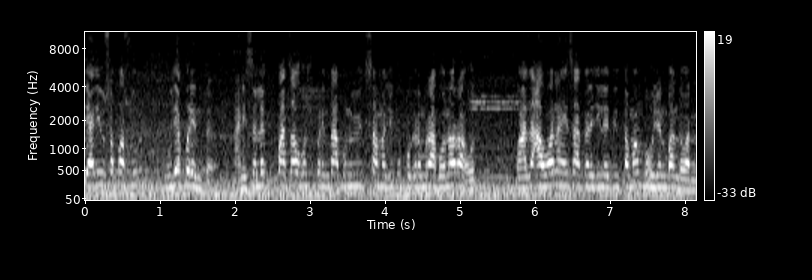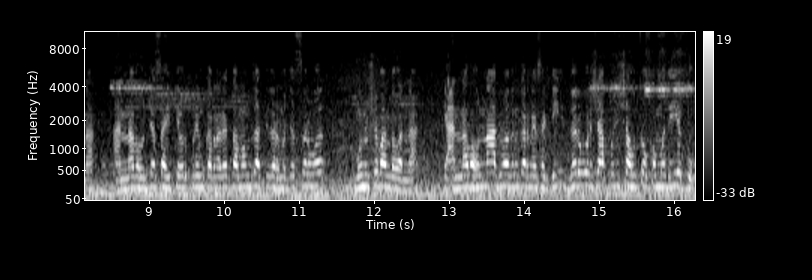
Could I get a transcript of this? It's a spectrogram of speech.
त्या दिवसापासून उद्यापर्यंत आणि सलग पाच ऑगस्टपर्यंत आपण विविध सामाजिक उपक्रम राबवणार आहोत. माझं आव्हान आहे सातारा जिल्ह्यातील तमाम बहुजन बांधवांना अण्णाभाऊंच्या साहित्यावर प्रेम करणाऱ्या तमाम जाती धर्माच्या सर्व मनुष्य बांधवांना की अण्णाभाऊंना अभिवादन करण्यासाठी दरवर्षी आपण शाहू चौकामध्ये येतो.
